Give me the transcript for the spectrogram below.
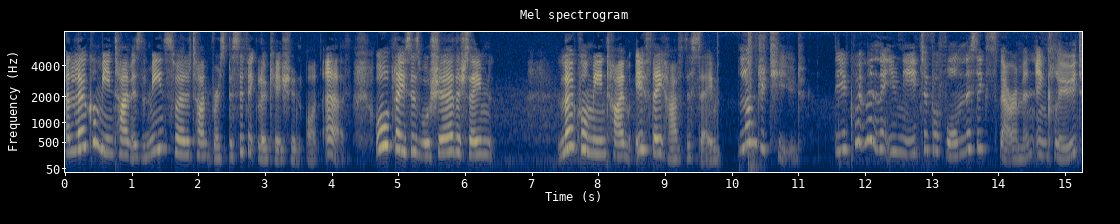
And local mean time is the mean solar time for a specific location on Earth. All places will share the same local mean time if they have the same longitude. The equipment that you need to perform this experiment include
